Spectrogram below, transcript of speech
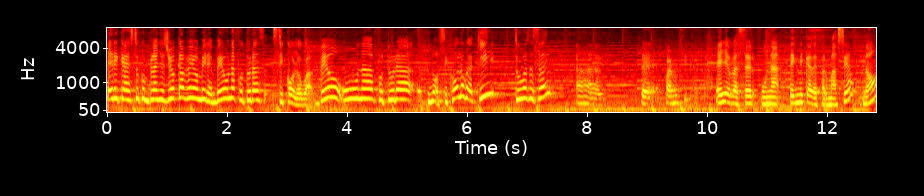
Erika, es tu cumpleaños. Yo acá veo, miren, veo una futura psicóloga, veo una futura, no, psicóloga aquí, ¿tú vas a ser? De pharmacy tech. Ella va a ser una técnica de farmacia, ¿no?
